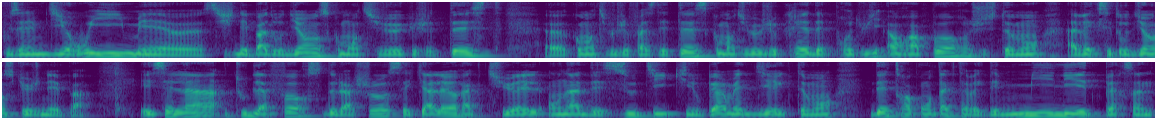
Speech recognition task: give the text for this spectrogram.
Vous allez me dire oui, mais euh, si je n'ai pas d'audience, comment tu veux que je teste euh, Comment tu veux que je fasse des tests Comment tu veux que je crée des produits en rapport justement avec cette audience que je n'ai pas Et c'est là toute la force de la chose, c'est qu'à l'heure actuelle, on a des outils qui nous permettent directement d'être en contact avec des milliers de personnes.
